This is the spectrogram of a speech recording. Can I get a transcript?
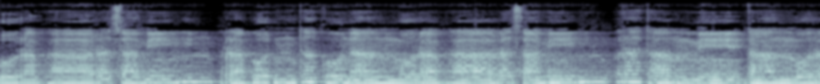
บุรพารสมิงพระพุทธคุณังบุรพารสมิงพระธรรมมีตังบุร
